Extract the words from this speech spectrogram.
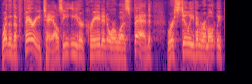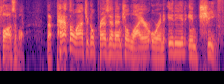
whether the fairy tales he either created or was fed were still even remotely plausible. The pathological presidential liar or an idiot in chief.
